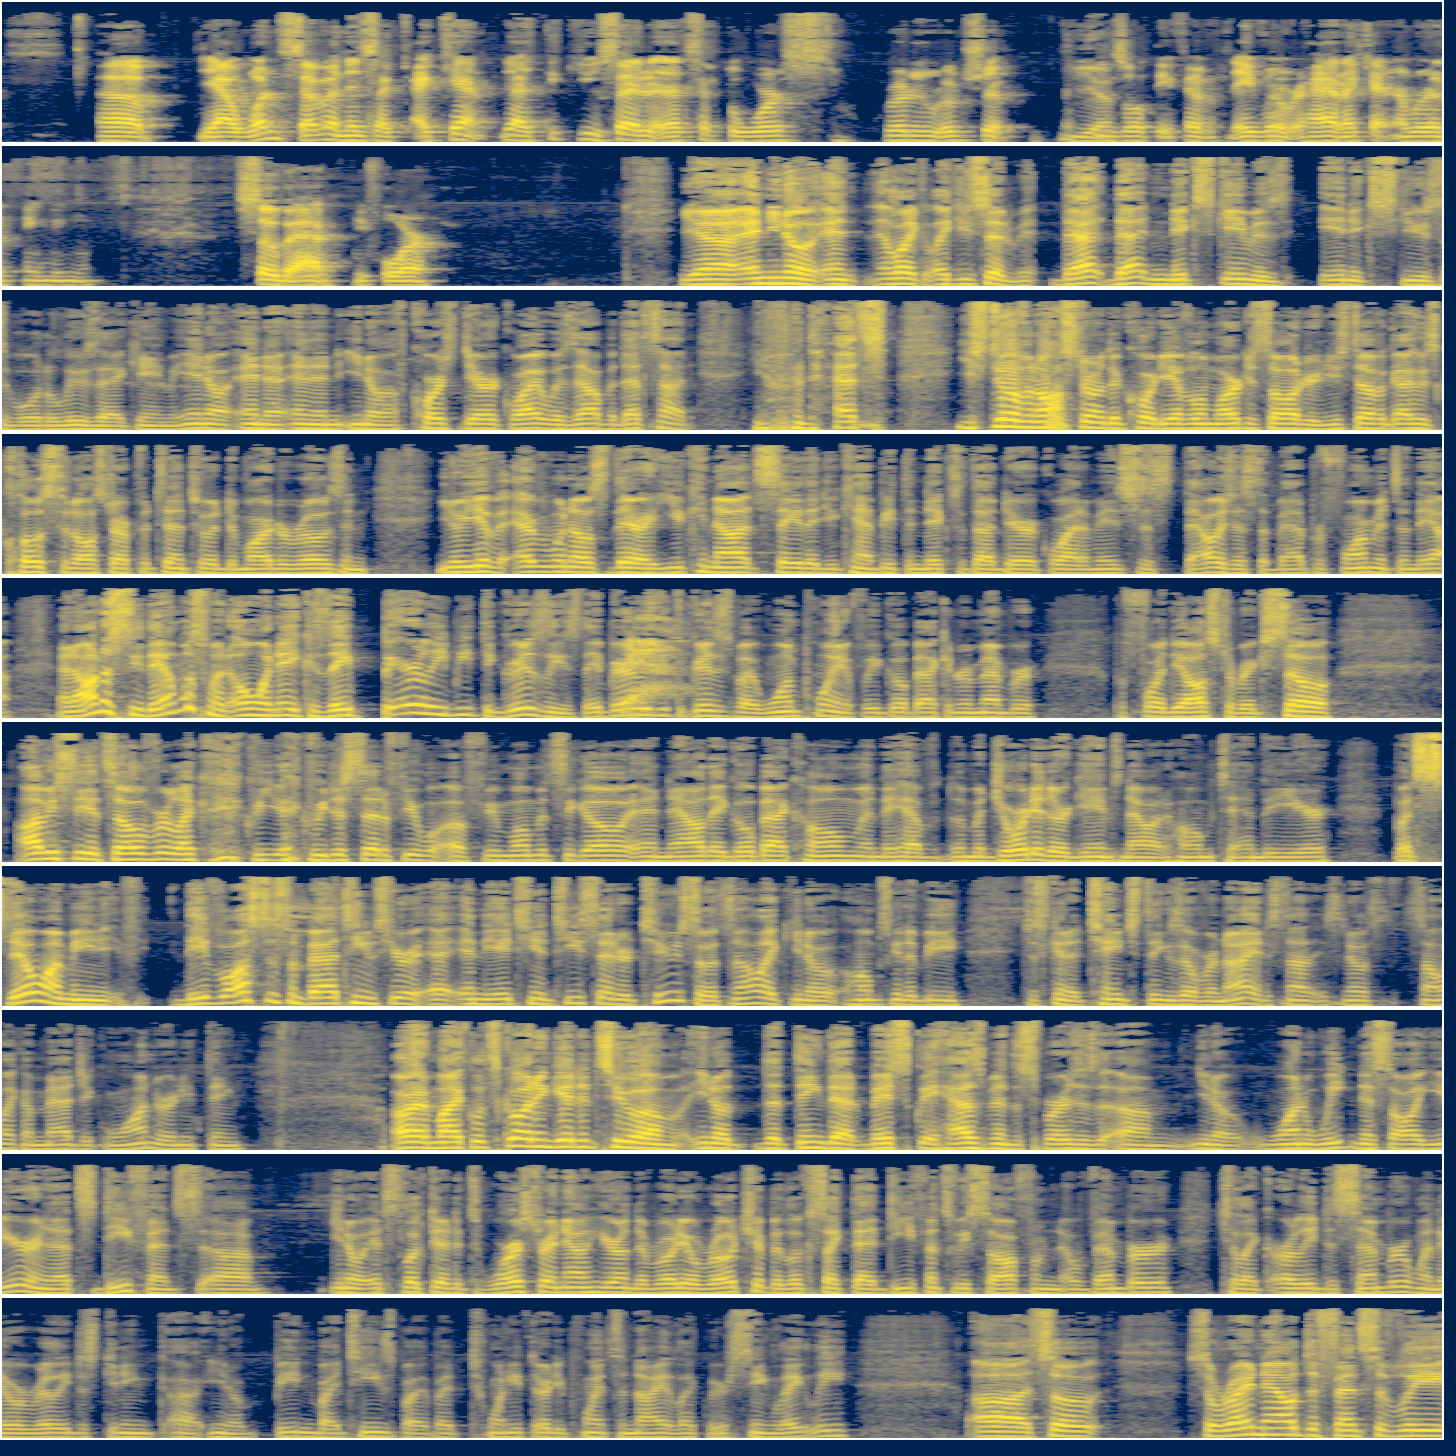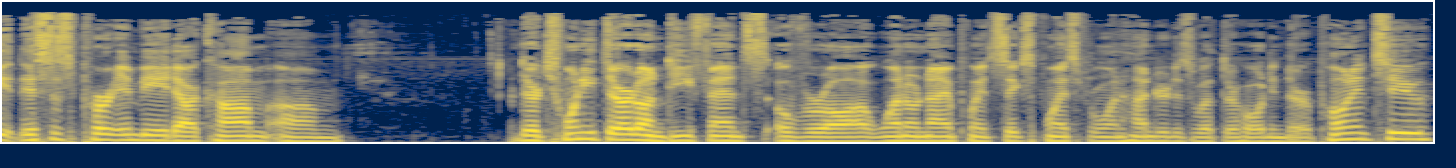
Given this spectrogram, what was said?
uh, yeah, one seven is like I can't. I think you said that's like the worst road road trip yeah. result they've ever, they've ever had. I can't remember anything being so bad before. Yeah, and you know, and like like you said, that that Knicks game is inexcusable to lose that game. You know, and and then you know, of course, Derrick White was out, but that's not. You know, that's you still have an All Star on the court. You have LaMarcus Aldridge. You still have a guy who's close to the All Star potential, DeMar DeRozan. You know, you have everyone else there. You cannot say that you can't beat the Knicks without Derrick White. I mean, it's just that was just a bad performance, and they and honestly, they almost went 0 8 because they barely beat the Grizzlies. They barely yeah. beat the Grizzlies by one point. If we go back and remember before the All Star break, so obviously it's over like we, like we just said a few a few moments ago and now they go back home and they have the majority of their games now at home to end the year but still i mean they've lost to some bad teams here in the AT&T Center too so it's not like you know home's going to be just going to change things overnight it's not it's, you know, it's not like a magic wand or anything all right, Mike. Let's go ahead and get into um, you know, the thing that basically has been the Spurs is um, you know, one weakness all year, and that's defense. Uh, you know, it's looked at its worst right now here on the rodeo road trip. It looks like that defense we saw from November to like early December when they were really just getting, uh, you know, beaten by teams by, by 20, 30 points a night like we were seeing lately. Uh, so, so right now defensively, this is per NBA.com. Um, they're 23rd on defense overall. 109.6 points per 100 is what they're holding their opponent to.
